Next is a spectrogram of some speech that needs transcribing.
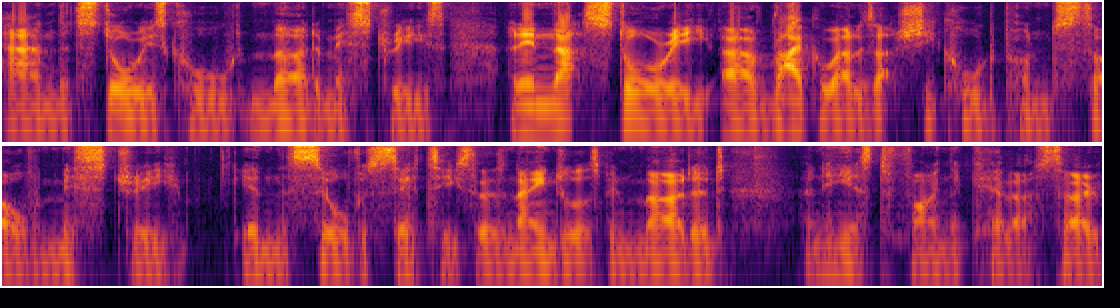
And the story is called Murder Mysteries. And in that story, uh, Raguel is actually called upon to solve a mystery in the Silver City. So there's an angel that's been murdered, and he has to find the killer. So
